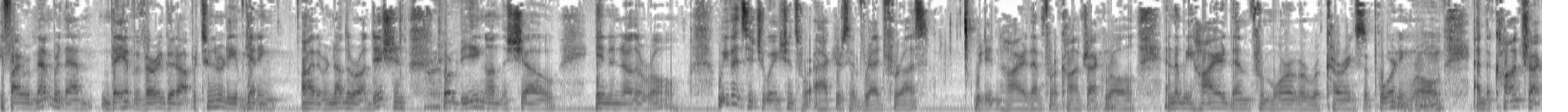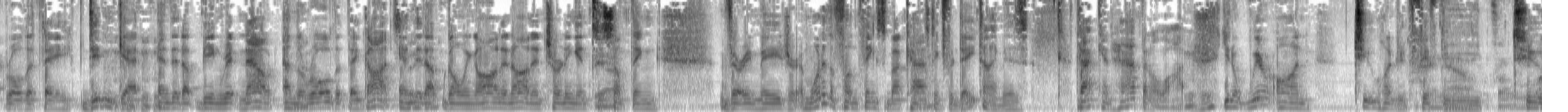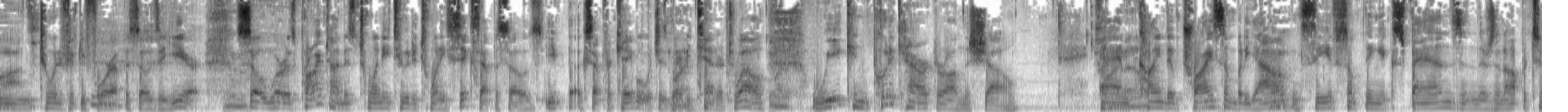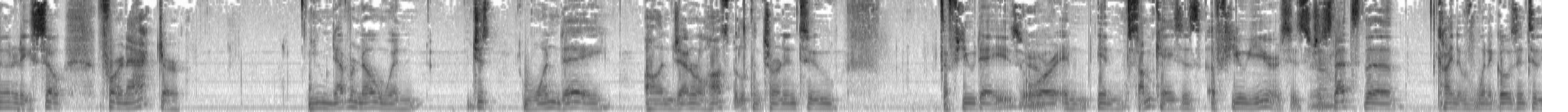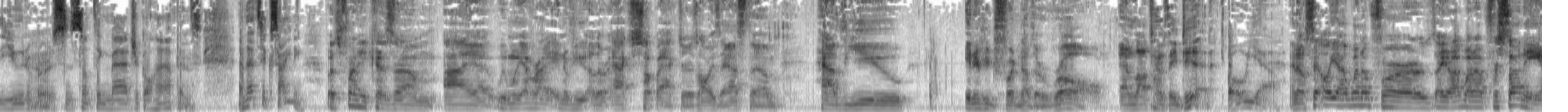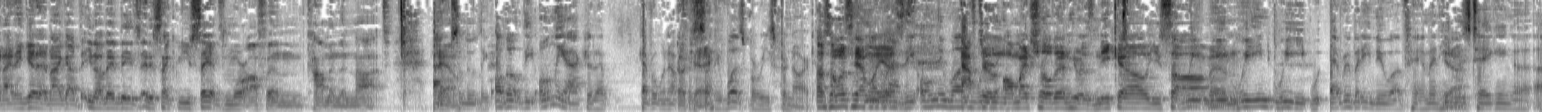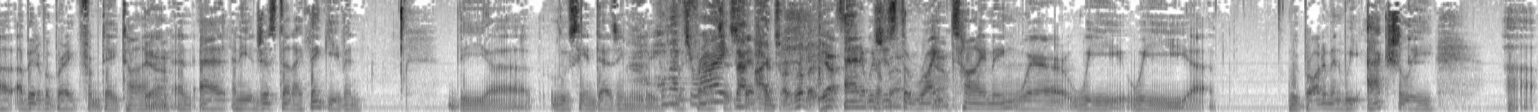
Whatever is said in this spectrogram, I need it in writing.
if I remember them, they have a very good opportunity of getting either another audition or being on the show in another role. We've had situations where actors have read for us We didn't hire them for a contract role, and then we hired them for more of a recurring supporting Mm-hmm. role. And the contract role that they didn't get ended up being written out, and the role that they got ended up going on and on and turning into Yeah. something very major. And one of the fun things about casting for daytime is that can happen a lot. You know, we're on. Mm-hmm. I know, it's a 252, lot. 254 episodes a year. So whereas primetime is 22 to 26 episodes, except for cable, which is maybe Right. 10 or 12, Right. we can put a character on the show Try and kind of try somebody out and see if something expands and there's an opportunity. So for an actor, you never know when just one day on General Hospital can turn into a few days or in in some cases a few years. It's just Yeah. that's the kind of when it goes into the universe and something magical happens. And that's exciting. But it's funny because um, I, uh, whenever I interview other act- soap actors, I always ask them, "Have you interviewed for another role?" And a lot of times they did. Oh yeah. And they'll say, "Oh yeah, I went up for you know, I went up for Sunny and I didn't get it. And I got the, you know they, they, it's like you say it's more often common than not. Yeah. Absolutely. Although the only actor that ever went up for Okay. Sunny was Maurice Benard. Oh, so what's him? He yeah. was the only one after we- all my children. He was Nico. You saw him, we, and we, we, we, everybody knew of him, and he Yeah. was taking a, a, bit of a break from daytime, Yeah. and, and and he had just done, I think, even the uh, Lucy and Desi movie. Oh, that's right. That- I remember that, yes. and it was just that, the right yeah. timing where we we uh, we brought him in. We actually. Uh,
